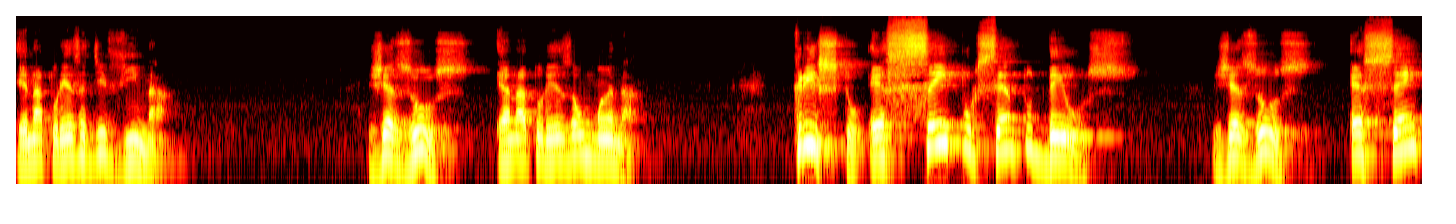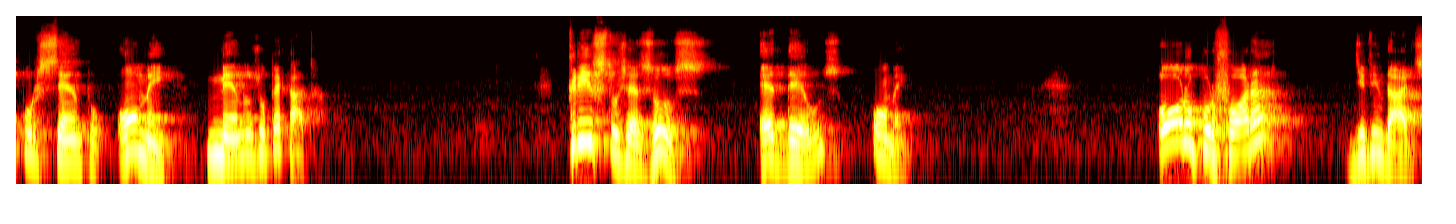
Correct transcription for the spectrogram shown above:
é natureza divina. Jesus é a natureza humana. Cristo é 100% Deus. Jesus é 100% homem, menos o pecado. Cristo Jesus é Deus homem. Ouro por fora, divindade,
